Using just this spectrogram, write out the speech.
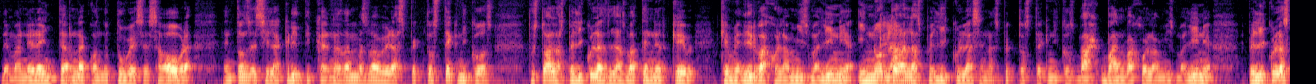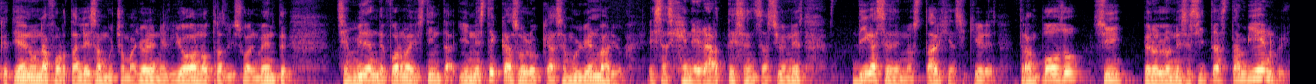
de manera interna cuando tú ves esa obra. Entonces, si la crítica nada más va a ver aspectos técnicos, pues todas las películas las va a tener que, que medir bajo la misma línea. Y no Claro. todas las películas en aspectos técnicos va- van bajo la misma línea. Películas que tienen una fortaleza mucho mayor en el guion, otras visualmente, se miden de forma distinta. Y en este caso lo que hace muy bien Mario es generarte sensaciones, dígase de nostalgia si quieres. Tramposo, sí, pero lo necesitas también, güey.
